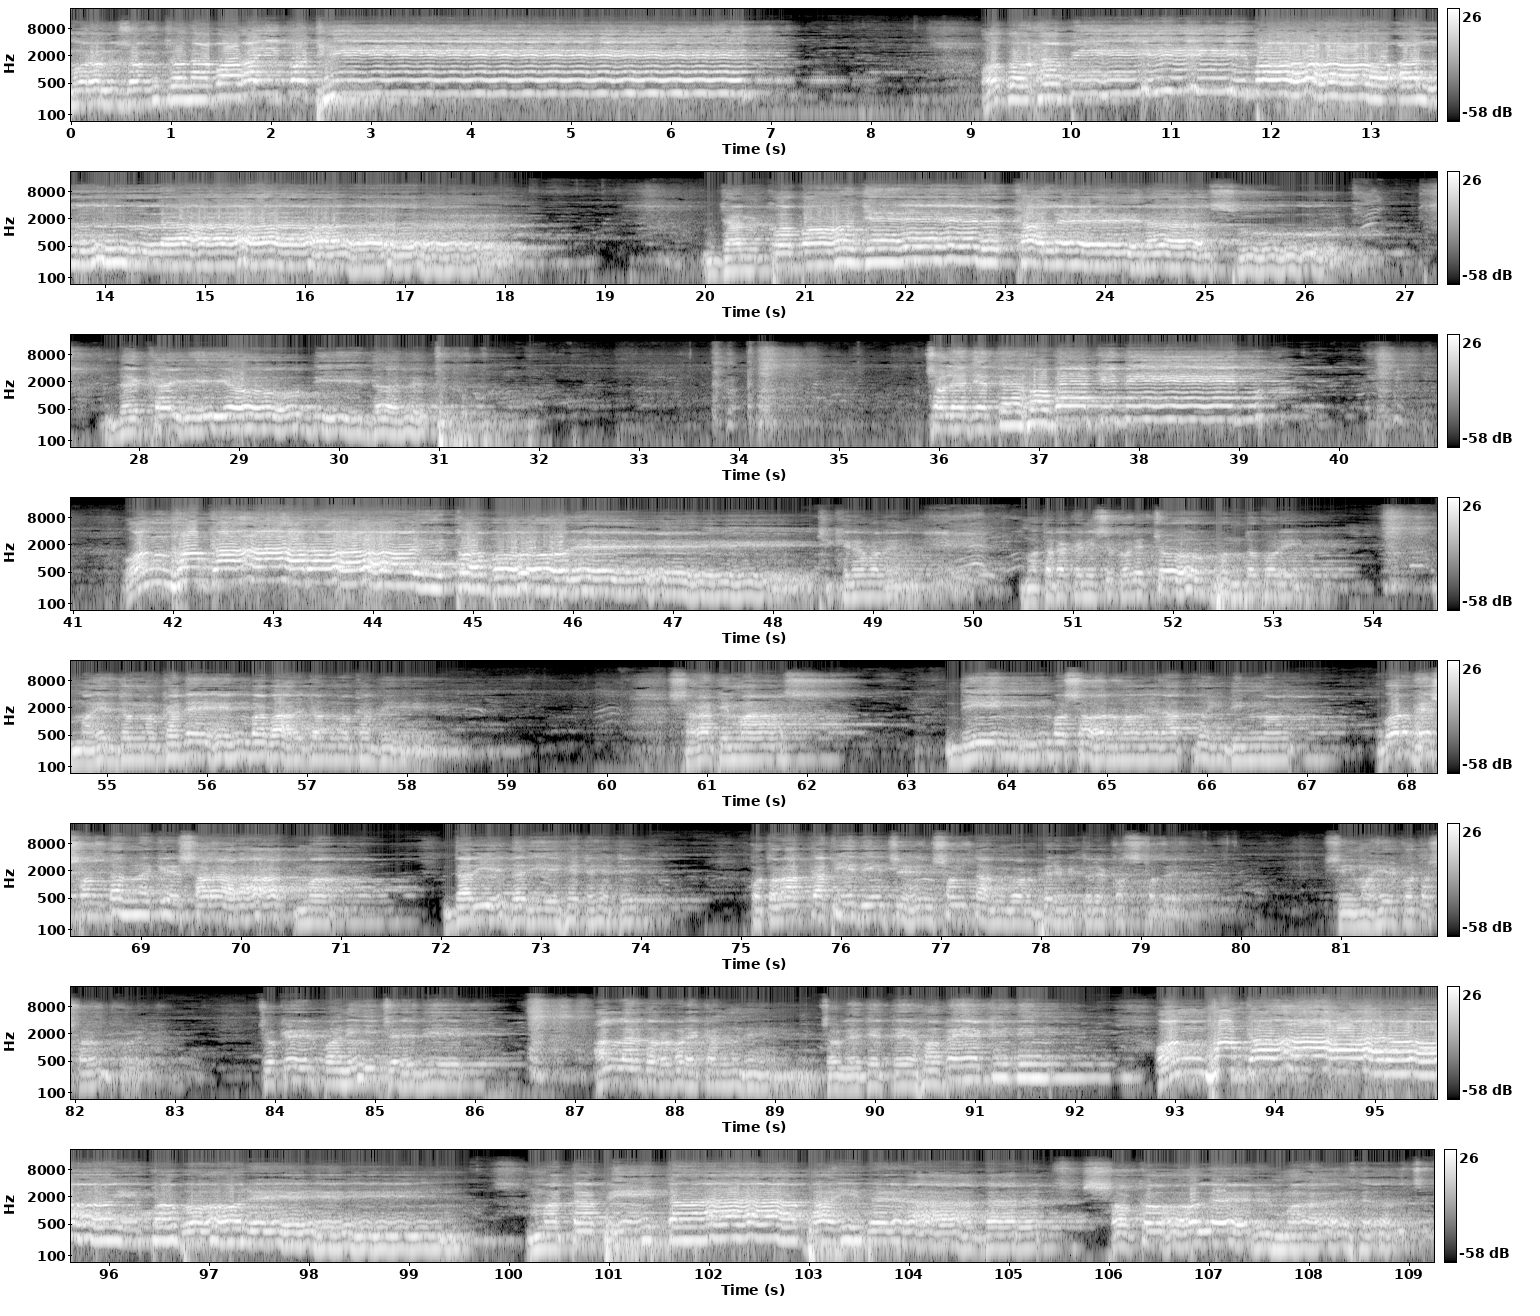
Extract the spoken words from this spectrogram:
মরণ যন্ত্রণা বড়াই কঠিন। অগ হাবিব আল্লাহ। জান কবজের খালে রাসূল, দেখাইও দিদার চলে যেতে হবে একদিন, অন্ধকার কবরে ঠিক না বলেন? মাথাটাকে নিচু করে, চোখ বন্ধ করে। মায়ের জন্য কাঁদেন, বাবার জন্য কাঁদেন। সারাটি মাস, দিন, বছর নয়, রাত নয়, দিন নয়। গর্ভে সন্তান রেখে সারা রাত মা। দাঁড়িয়ে দাঁড়িয়ে হেঁটে হেঁটে কত রাত কাটিয়ে দিয়েছেন সন্তান গর্ভের ভিতরে কষ্ট দেয়। সেই মায়ের কথা স্মরণ করে চোখের পানি ছেড়ে দিয়ে আল্লাহর দরবারে কান্দে, চলে যেতে হবে একদিন। অন্ধকার কবরে। মাতা পিতা ভাই বেড়াদার সকলের মাঝে।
